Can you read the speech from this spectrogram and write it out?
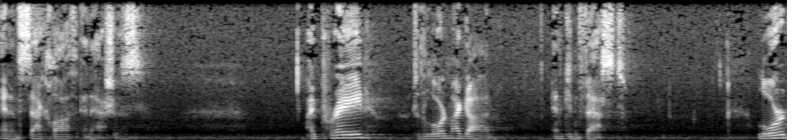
and in sackcloth and ashes. I prayed to the Lord my God and confessed, Lord,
